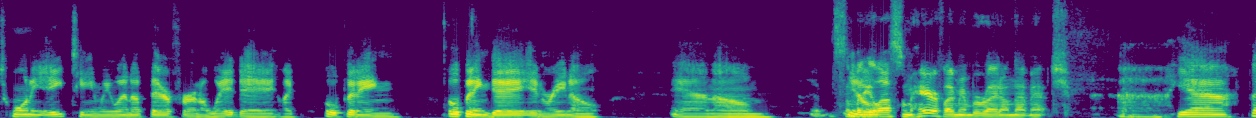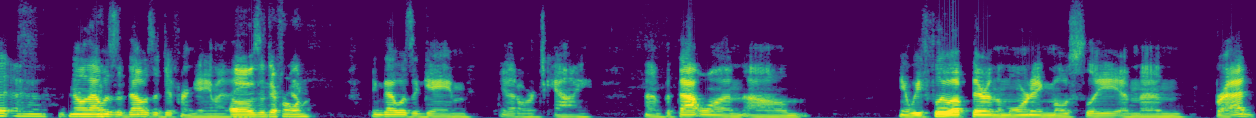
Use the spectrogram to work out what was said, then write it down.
2018 we went up there for an away day, like opening opening day in Reno, and um, Somebody know- lost some hair, if I remember right, on that match. Uh, yeah, but uh, no, that was a, that was a different game. I think. Oh, it was a different one. I think that was a game at Orange County. Um, but that one, um, you know, we flew up there in the morning mostly, and then Brad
